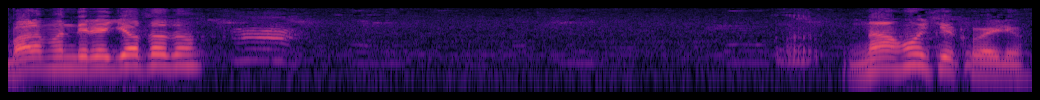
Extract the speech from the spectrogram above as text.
બાળ મંદિરે ગયો તો તું? ના હું શીખવાડ્યું?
